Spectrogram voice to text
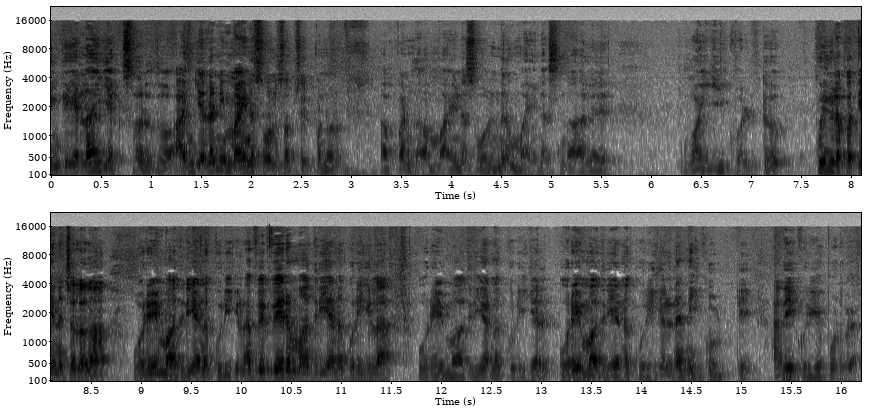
எங்கேயெல்லாம் எக்ஸ் வருதோ அங்கெல்லாம் நீ மைனஸ் ஒன்று சப்ஸ்டியூட் பண்ணணும். அப்போ நான் மைனஸ் ஒன்று மைனஸ் நாலு ஒய் ஈக்குவல் டு குறிகளை பற்றி என்ன சொல்லலாம்? ஒரே மாதிரியான குறிகளா? வெவ்வேறு மாதிரியான குறிகளா? ஒரே மாதிரியான குறிகள் ஒரே மாதிரியான குறிகள்னா நீ கூட்டி அதே குறியை போடுவேன்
